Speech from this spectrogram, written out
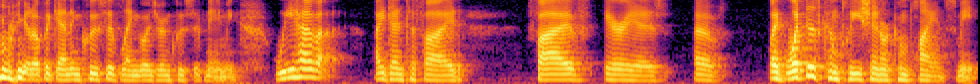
bring it up again inclusive language or inclusive naming. We have identified five areas of like what does completion or compliance mean?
